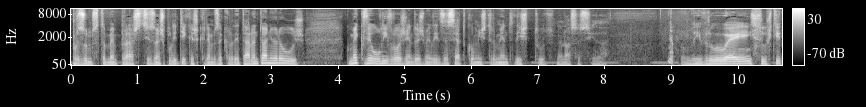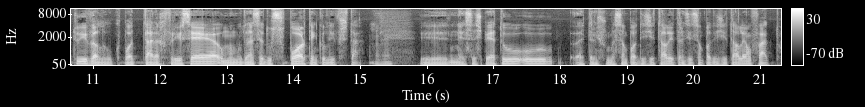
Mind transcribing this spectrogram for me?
presume-se também para as decisões políticas, queremos acreditar. António Araújo, como é que vê o livro hoje em 2017 como instrumento disto tudo na nossa sociedade? Não, o livro é insubstituível. O que pode estar a referir-se é uma mudança do suporte em que o livro está. Uhum. E, nesse aspecto, o, a transformação para o digital e a transição para o digital é um facto.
